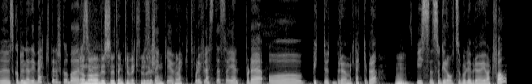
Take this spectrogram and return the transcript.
Eh, skal du ned i vekt, eller skal du bare ja, nå, Hvis vi tenker vektreduksjon. Hvis du tenker vekt. For de fleste så hjelper det å bytte ut brød med knekkebrød. Mm. Spise så grovt som mulig brød, i hvert fall.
